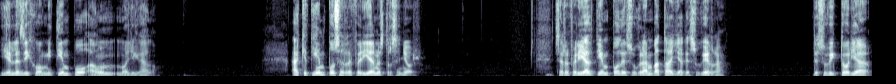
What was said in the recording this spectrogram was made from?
Y él les dijo, mi tiempo aún no ha llegado. ¿A qué tiempo se refería nuestro Señor? Se refería al tiempo de su gran batalla, de su guerra, de su victoria,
